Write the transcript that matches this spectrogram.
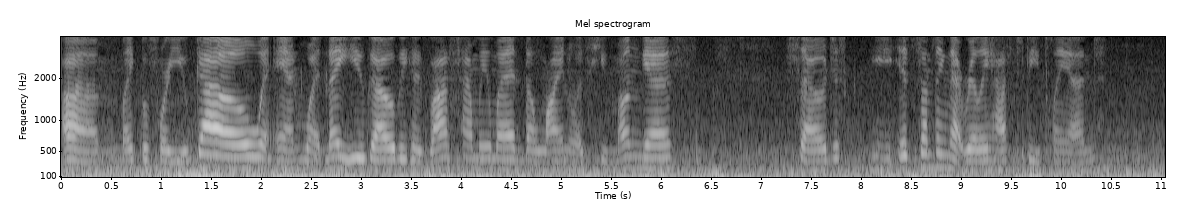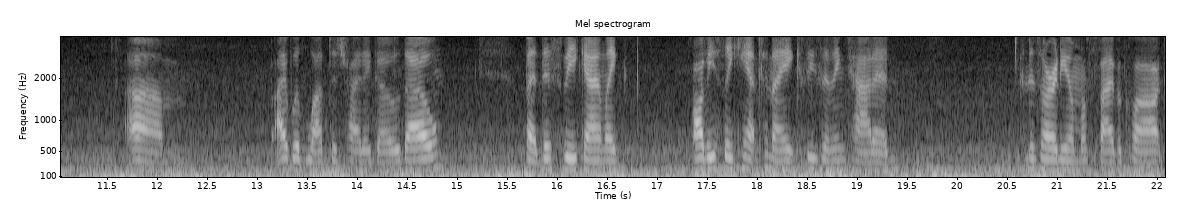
Um, like before you go and what night you go because last time we went the line was humongous so just it's something that really has to be planned. Um, I would love to try to go though, but this weekend, like, obviously can't tonight because he's getting tatted, and it's already almost five o'clock.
